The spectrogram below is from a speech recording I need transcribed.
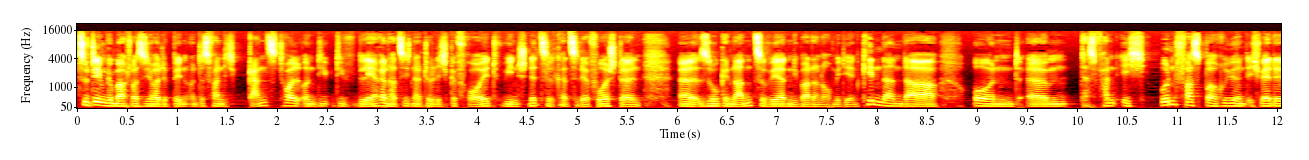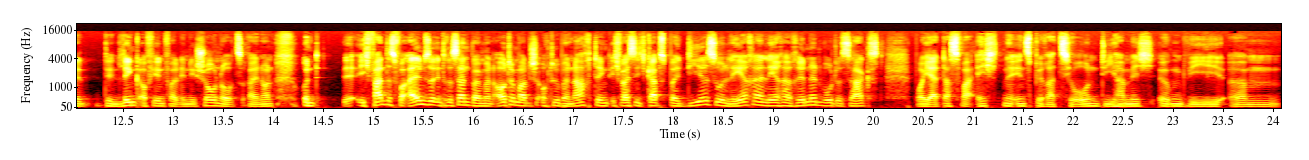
zu dem gemacht, was ich heute bin. Und das fand ich ganz toll. Und die, die Lehrerin hat sich natürlich gefreut, wie ein Schnitzel, kannst du dir vorstellen, äh, so genannt zu werden. Die war dann auch mit ihren Kindern da. Und ähm, das fand ich unfassbar rührend. Ich werde den Link auf jeden Fall in die Show Notes reinhauen. Und ich fand es vor allem so interessant, weil man automatisch auch drüber nachdenkt. Ich weiß nicht, gab es bei dir so Lehrer, Lehrerinnen, wo du sagst, boah ja, das war echt eine Inspiration, die haben mich irgendwie ähm,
